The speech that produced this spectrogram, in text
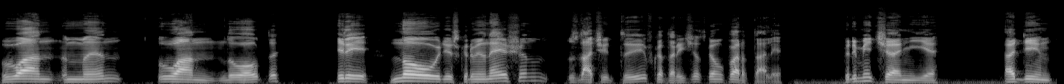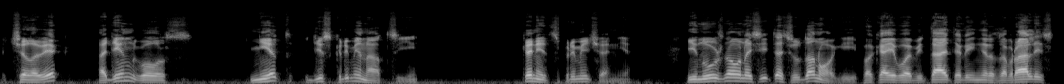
«one man, one vote» или «no discrimination», значит, ты в католическом квартале. Примечание. Один человек, один голос. Нет дискриминации. Конец примечания. И нужно уносить отсюда ноги, пока его обитатели не разобрались,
